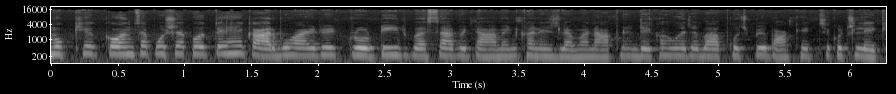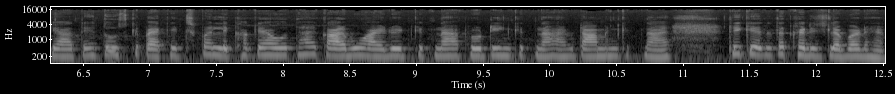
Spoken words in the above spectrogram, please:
मुख्य कौन सा पोषक होते हैं? कार्बोहाइड्रेट प्रोटीन वसा विटामिन खनिज, लवण। आपने देखा होगा, जब आप कुछ भी मार्केट से कुछ लेके आते हैं तो उसके पैकेट्स पर लिखा क्या होता है? कार्बोहाइड्रेट कितना है? प्रोटीन कितना है? विटामिन कितना है? ठीक है, तथा खनिज, लवण है।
